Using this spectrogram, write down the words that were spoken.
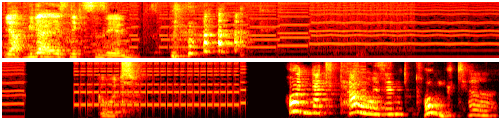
Ja, wieder ist nichts zu sehen. Gut. 100.000 Punkte.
